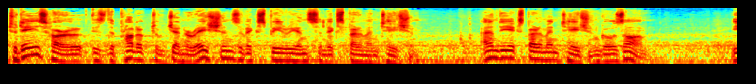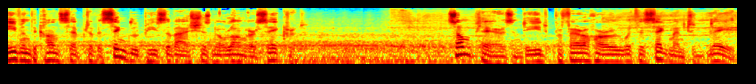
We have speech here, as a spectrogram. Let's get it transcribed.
Today's hurl is the product of generations of experience and experimentation. And the experimentation goes on. Even the concept of a single piece of ash is no longer sacred. Some players, indeed, prefer a hurl with a segmented blade.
